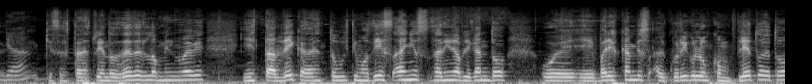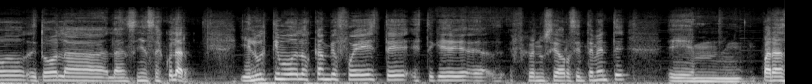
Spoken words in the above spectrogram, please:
eh, que se están estudiando desde el 2009 y esta década, en estos últimos 10 años, se han ido aplicando varios cambios al currículum completo de, todo, de toda la, enseñanza escolar. Y el último de los cambios fue este, este que fue anunciado recientemente para,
